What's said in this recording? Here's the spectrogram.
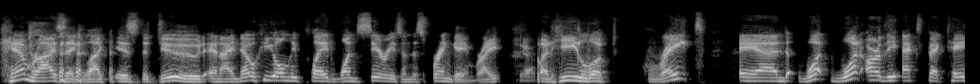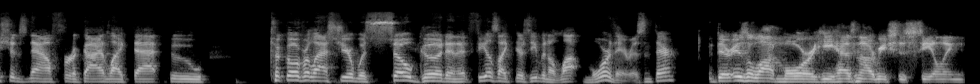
Cam Rising like is the dude, and I know he only played one series in the spring game, right? Yeah. But he looked great. And what what are the expectations now for a guy like that who took over last year was so good, and it feels like there's even a lot more there, isn't there? there is a lot more. He has not reached his ceiling.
